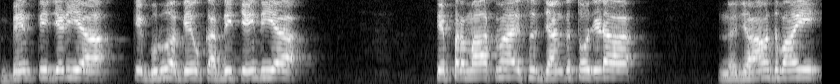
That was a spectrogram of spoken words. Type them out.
ਬੇਨਤੀ ਜਿਹੜੀ ਆ ਕਿ ਗੁਰੂ ਅੱਗੇ ਉਹ ਕਰਨੀ ਚਾਹੀਦੀ ਆ ਕਿ ਪ੍ਰਮਾਤਮਾ ਇਸ ਜੰਗ ਤੋਂ ਜਿਹੜਾ ਨਿਜਾਮ ਦਵਾਈ,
